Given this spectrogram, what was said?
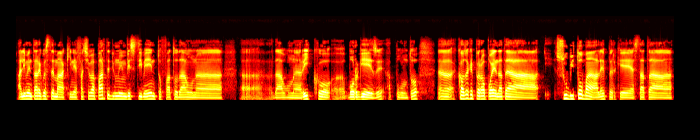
alimentare queste macchine. Faceva parte di un investimento fatto da, una, uh, da un ricco uh, borghese, appunto, uh, cosa che però poi è andata subito male perché è stata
